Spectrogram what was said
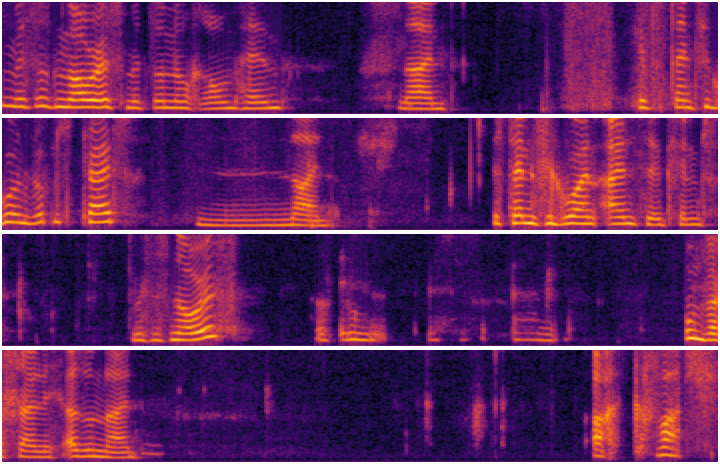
Mrs. Norris mit so einem Raumhelm? Nein. Gibt es deine Figur in Wirklichkeit? Nein. Ist deine Figur ein Einzelkind? Mrs. Norris? Hast du... Ist, ist es, ähm, Unwahrscheinlich, also nein. Ach Quatsch.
